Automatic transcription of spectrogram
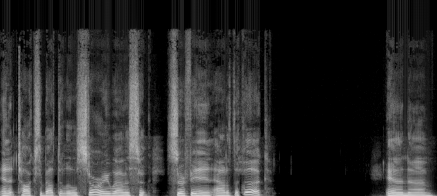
and it talks about the little story where I was sur- surfing out at the hook, and um,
